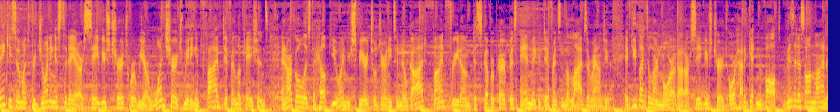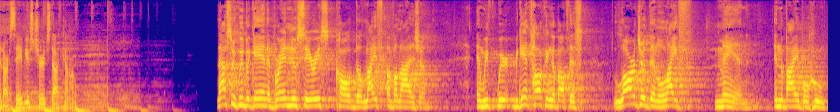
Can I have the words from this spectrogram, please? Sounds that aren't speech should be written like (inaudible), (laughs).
Thank you so much for joining us today at our Savior's Church, where we are one church meeting in five different locations. And our goal is to help you on your spiritual journey to know God, find freedom, discover purpose, and make a difference in the lives around you. If you'd like to learn more about our Savior's Church or how to get involved, visit us online at oursaviorschurch.com. Last week we began a brand new series called The Life of Elijah. And we began talking about this larger than life man in the Bible who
